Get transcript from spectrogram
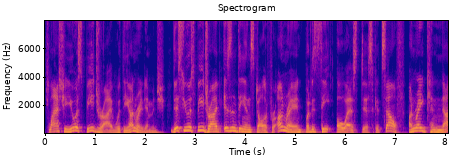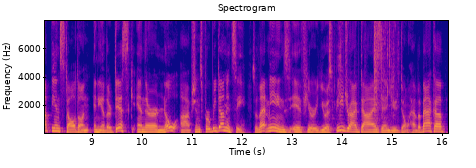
flash a USB drive with the Unraid image. This USB drive isn't the installer for Unraid, but it's the OS disk itself. Unraid cannot be installed on any other disk, and there are no options for redundancy. So that means if your USB drive dies and you don't have a backup,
